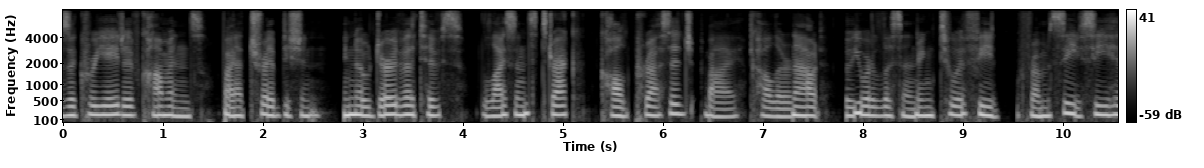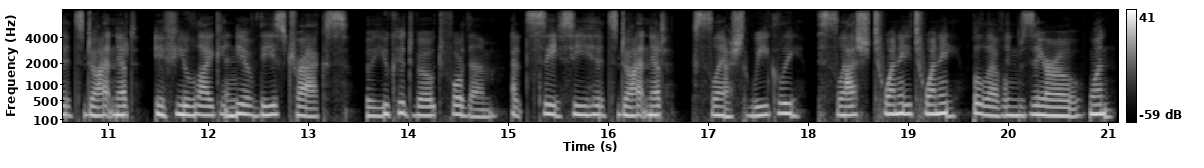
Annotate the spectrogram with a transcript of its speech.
Was a Creative Commons by attribution, no derivatives, licensed track called Presage by Color Out. You are listening to a feed from cchits.net. If you like any of these tracks, you could vote for them at cchits.net slash weekly slash 2020 1101.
